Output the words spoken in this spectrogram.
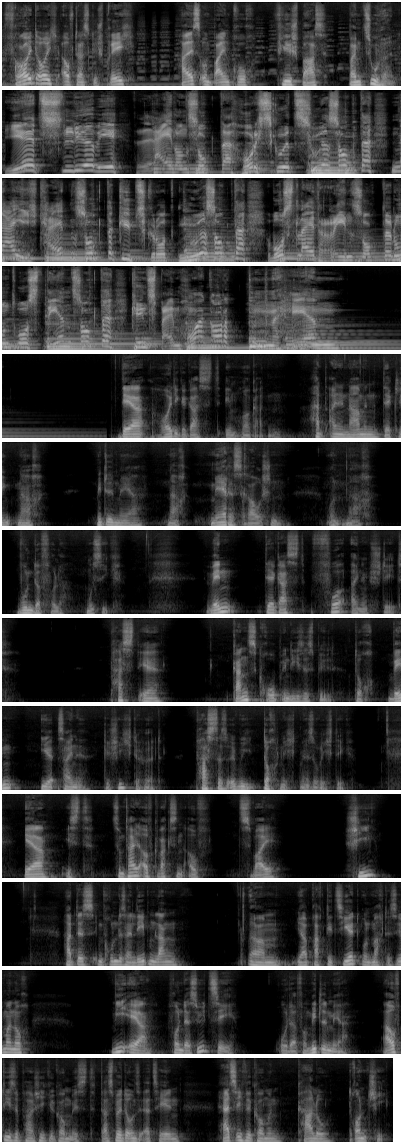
Freut euch auf das Gespräch Hals- und Beinbruch. Viel Spaß beim Zuhören. Jetzt, liebe Leidern, sagt er, horch's gut zu, sagt er, Neuigkeiten, sagt er, gibt's grad nur, sagt er, was Leute reden, sagt er, und was deren, sagt er, kind's beim Horgarten hören. Der heutige Gast im Horgarten hat einen Namen, der klingt nach Mittelmeer, nach Meeresrauschen und nach wundervoller Musik. Wenn der Gast vor einem steht, passt er ganz grob in dieses Bild. Doch wenn ihr seine Geschichte hört, passt das irgendwie doch nicht mehr so richtig. Er ist zum Teil aufgewachsen auf zwei Ski, hat es im Grunde sein Leben lang ähm, ja, praktiziert und macht es immer noch. Wie er von der Südsee oder vom Mittelmeer auf diese paar Ski gekommen ist, das wird er uns erzählen. Herzlich willkommen, Carlo Dronci.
